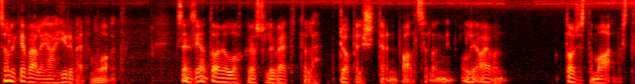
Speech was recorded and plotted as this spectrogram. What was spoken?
se oli keväällä ihan hirveätä muokata. Sen sijaan toinen lohko, jossa oli veetty tällä Doppelstern valtsella, niin oli aivan toisesta maailmasta.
